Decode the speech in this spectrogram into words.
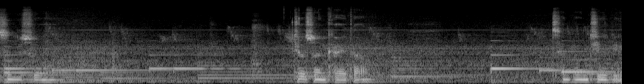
生说，就算开刀，成功几率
